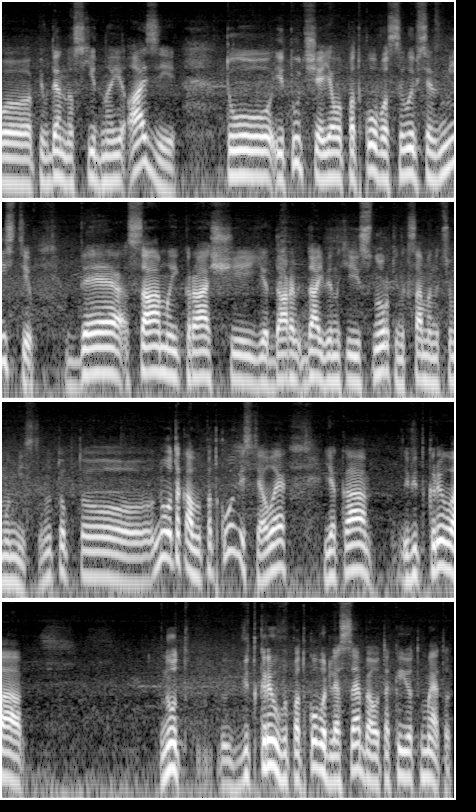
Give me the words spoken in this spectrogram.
е, Південно-Східної Азії, то і тут ще я випадково селився в місті, де самий кращий дайвінг і сноркінг саме на цьому місці. Ну тобто, ну така випадковість, але яка відкрила, ну відкрив випадково для себе отакий от метод.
